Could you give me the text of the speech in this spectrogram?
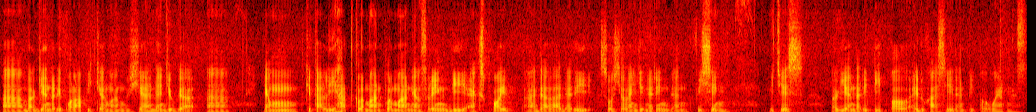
uh, bagian dari pola pikir manusia dan juga uh, yang kita lihat kelemahan-kelemahan yang sering dieksploit adalah dari social engineering dan phishing, which is bagian dari people edukasi dan people awareness.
